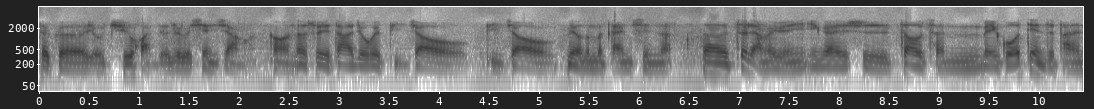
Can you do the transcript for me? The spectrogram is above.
这个有趋缓的这个现象了。哦，那所以大家就会比较比较没有那么担心了。那这两个原因应该是造成美国电子盘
